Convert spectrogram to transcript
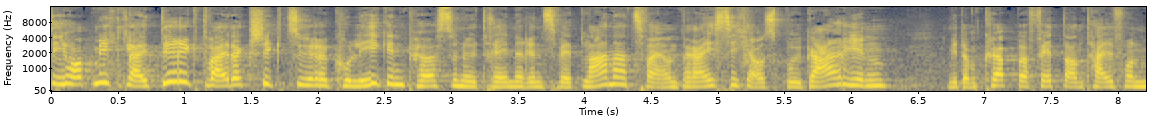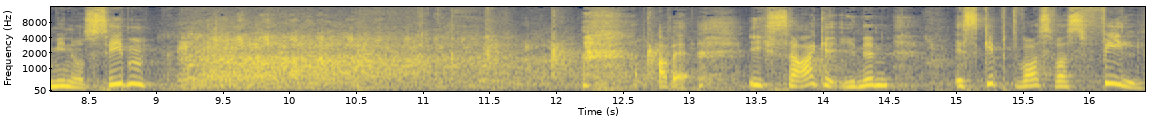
die hat mich gleich direkt weitergeschickt zu ihrer Kollegin, Personal Trainerin Svetlana, 32 aus Bulgarien, mit einem Körperfettanteil von minus 7. Aber ich sage Ihnen, es gibt was, was viel,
